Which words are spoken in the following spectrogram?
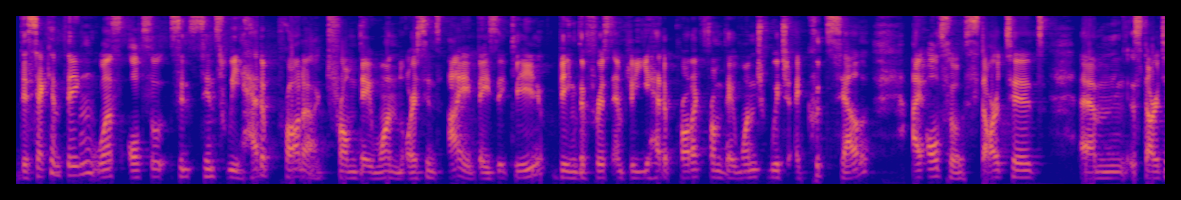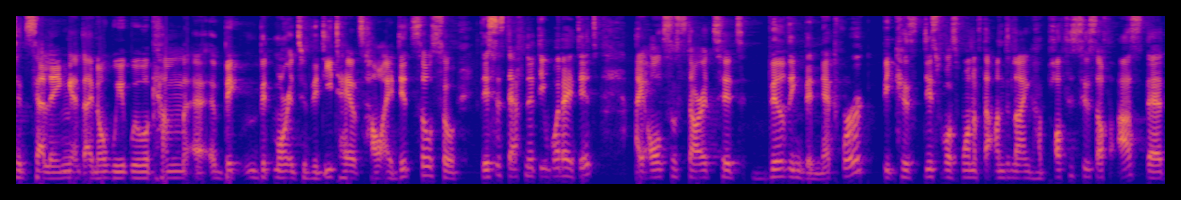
the second thing was also since since we had a product from day one or since i basically being the first employee had a product from day one which i could sell i also started um, started selling and i know we, we will come a, a big bit more into the details how i did so. So this is definitely what i did. I also started building the network because this was one of the underlying hypotheses of us that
